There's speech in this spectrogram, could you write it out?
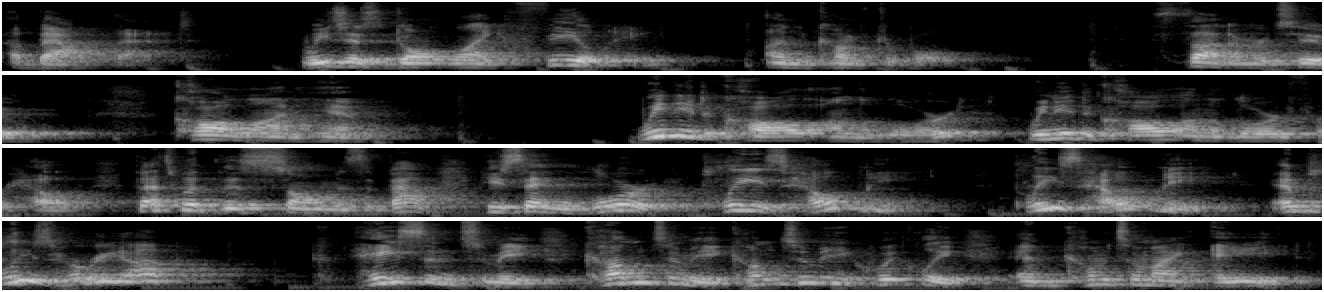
about that. We just don't like feeling uncomfortable. Thought number two call on Him. We need to call on the Lord. We need to call on the Lord for help. That's what this psalm is about. He's saying, Lord, please help me. Please help me and please hurry up. Hasten to me. Come to me. Come to me quickly and come to my aid.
